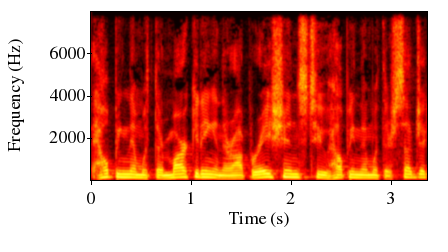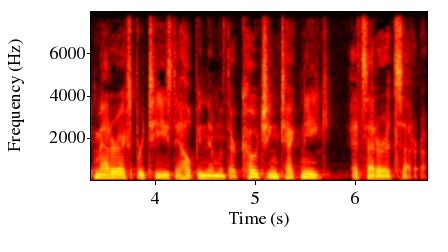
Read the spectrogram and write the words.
helping them with their marketing and their operations to helping them with their subject matter expertise to helping them with their coaching technique, et cetera, et cetera.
